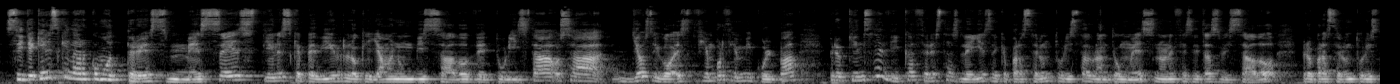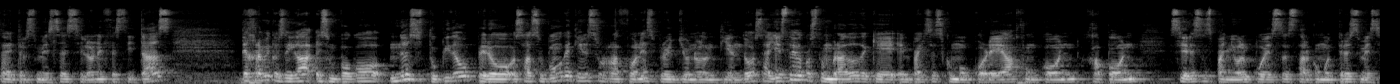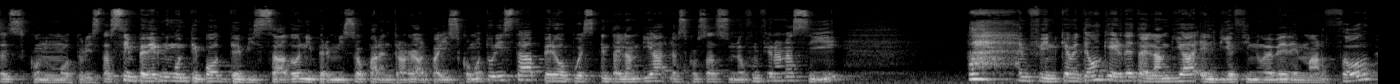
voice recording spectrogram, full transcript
Si te quieres quedar como tres meses, tienes que pedir lo que llaman un visado de turista. O sea, ya os digo, es 100% mi culpa, pero ¿quién se dedica a hacer estas leyes de que para ser un turista durante un mes no necesitas visado, pero para ser un turista de tres meses sí lo necesitas? Dejarme que os diga, es un poco, no estúpido, pero, o sea, supongo que tiene sus razones, pero yo no lo entiendo. O sea, yo estoy acostumbrado de que en países como Corea, Hong Kong, Japón, si eres español puedes estar como tres meses como turista sin pedir ningún tipo de visado ni permiso para entrar al país como turista, pero pues en Tailandia las cosas no funcionan así. Ah, en fin, que me tengo que ir de Tailandia el 19 de marzo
